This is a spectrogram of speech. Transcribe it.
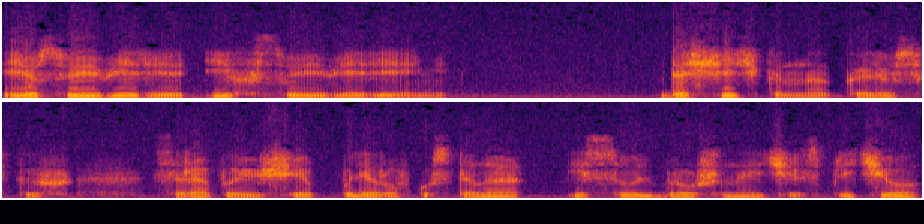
ее суеверия их суевериями. Дощечка на колесиках, царапающая полировку стола и соль, брошенная через плечо,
